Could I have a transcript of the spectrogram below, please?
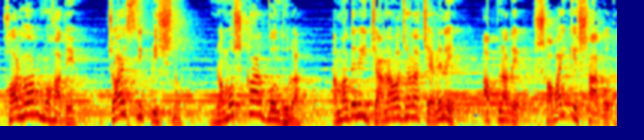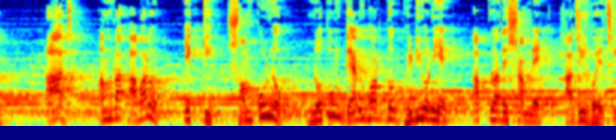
হর হর মহাদেব, জয় শ্রীকৃষ্ণ। নমস্কার বন্ধুরা, আমাদের এই জানা অজানা চ্যানেলে আপনাদের সবাইকে স্বাগত। আজ আমরা আবারও একটি সম্পূর্ণ নতুন জ্ঞানবর্ধক ভিডিও নিয়ে আপনাদের সামনে হাজির হয়েছি।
